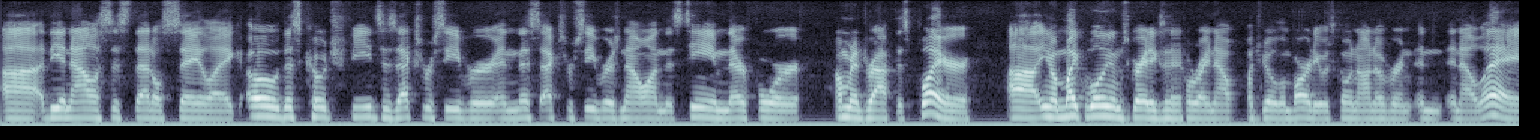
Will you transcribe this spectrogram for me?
uh, the analysis that'll say like, oh, this coach feeds his X receiver and this X receiver is now on this team, therefore I'm going to draft this player. Uh, you know, Mike Williams, great example right now Joe Lombardi, what's going on over in, in, in LA,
